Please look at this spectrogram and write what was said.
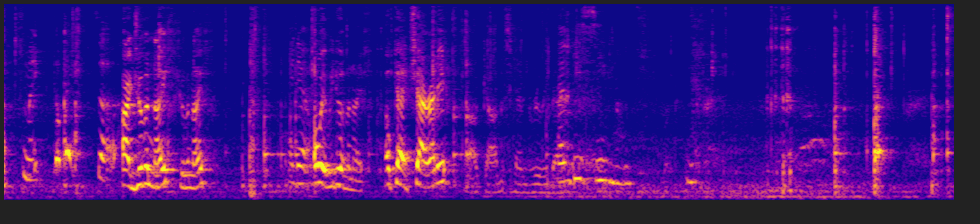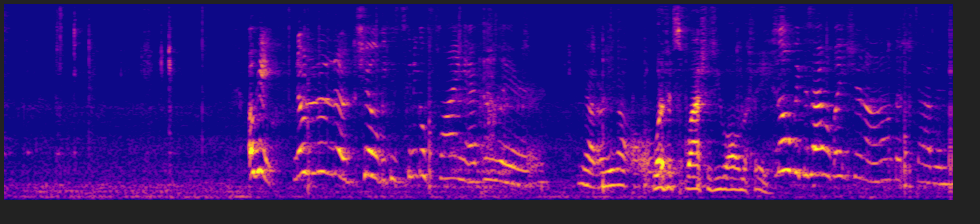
Let's make a pizza. All right, do you have a knife? Do you have a knife? I do. Oh, wait, we do have a knife. Okay, chat, ready? Oh, God, this is going to be really bad. NPC mode. Okay, no, no, no, no, no, chill because it's gonna go flying everywhere. Yeah, I already got all. What if it splashes you all in the face? No, because I have a white shirt on. I don't know what that just happened.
